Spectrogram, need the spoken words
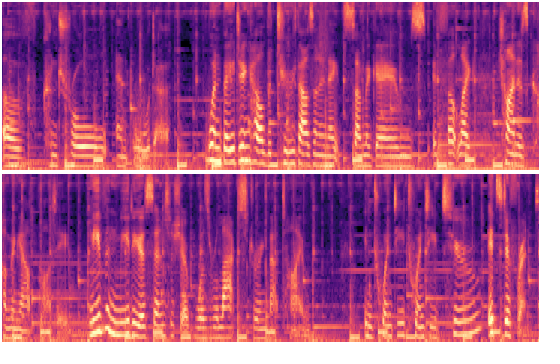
of control and order. When Beijing held the 2008 Summer Games, it felt like China's coming out party. And even media censorship was relaxed during that time. In 2022, it's different.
